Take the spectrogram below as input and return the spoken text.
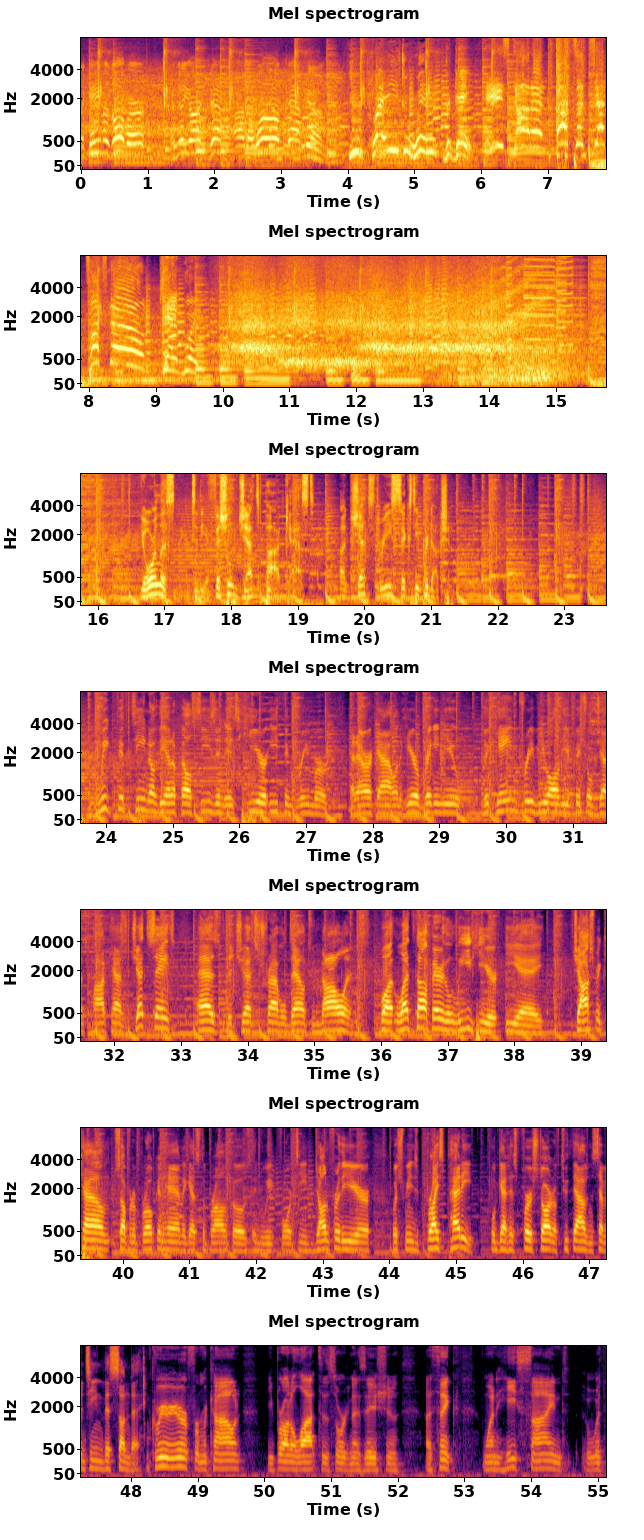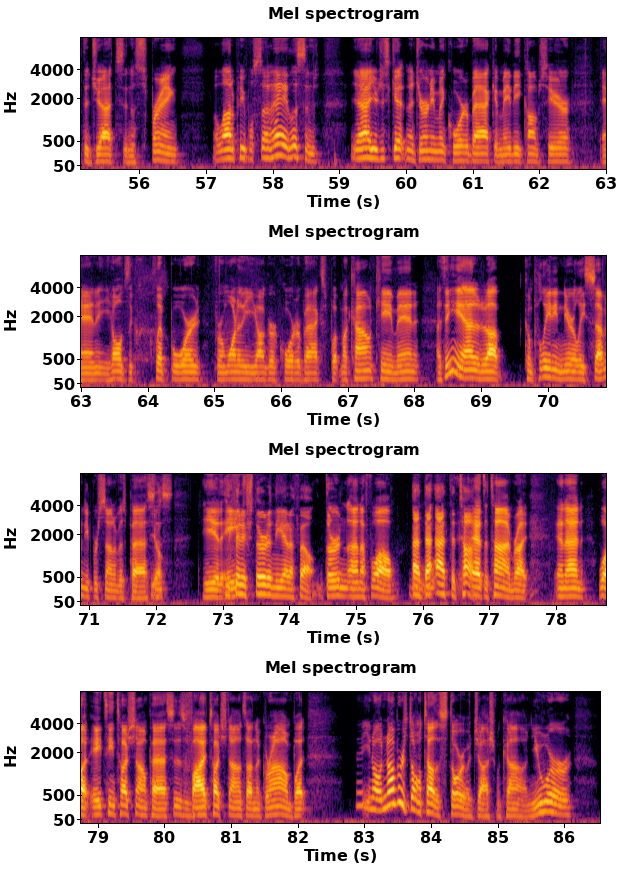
the game is over. The New York Jets are the world champions. You play to win the game. He's got it! That's a Jet touchdown! Can't wait! You're listening to the official Jets podcast, a Jets 360 production. Week 15 of the NFL season is here. Ethan Greenberg and Eric Allen here bringing you the game preview on the official Jets podcast. Jets Saints as the Jets travel down to Nolens. But let's not bury the lead here, EA. Josh McCown suffered a broken hand against the Broncos in week 14, done for the year, which means Bryce Petty will get his first start of 2017 this Sunday. Career year for McCown. He brought a lot to this organization. I think when he signed with the Jets in the spring, a lot of people said, hey, listen, yeah, you're just getting a journeyman quarterback, and maybe he comes here and he holds the clipboard from one of the younger quarterbacks. But McCown came in. I think he ended up completing nearly 70% of his passes. Yep. He had He eight, finished third in the NFL third in NFL. at, the, at the time. At the time, right. And then what? 18 touchdown passes, Mm-hmm. five touchdowns on the ground. But you know, numbers don't tell the story with Josh McCown. You were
